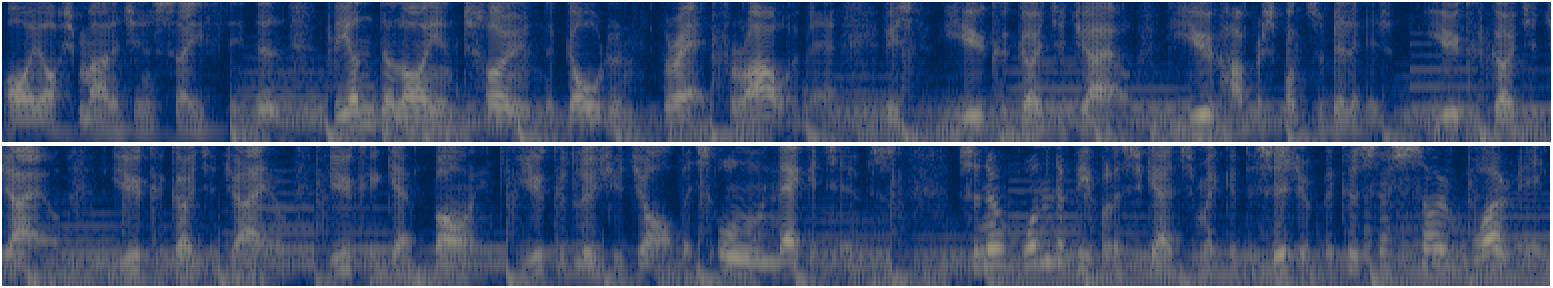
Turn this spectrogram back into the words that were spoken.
IOSH managing safety, the, the underlying tone, the golden thread throughout of it is you could go to jail, you have responsibilities, you could go to jail, you could go to jail, you could get fined, you could lose your job. It's all negatives. So no wonder people are scared to make a decision because they're so worried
